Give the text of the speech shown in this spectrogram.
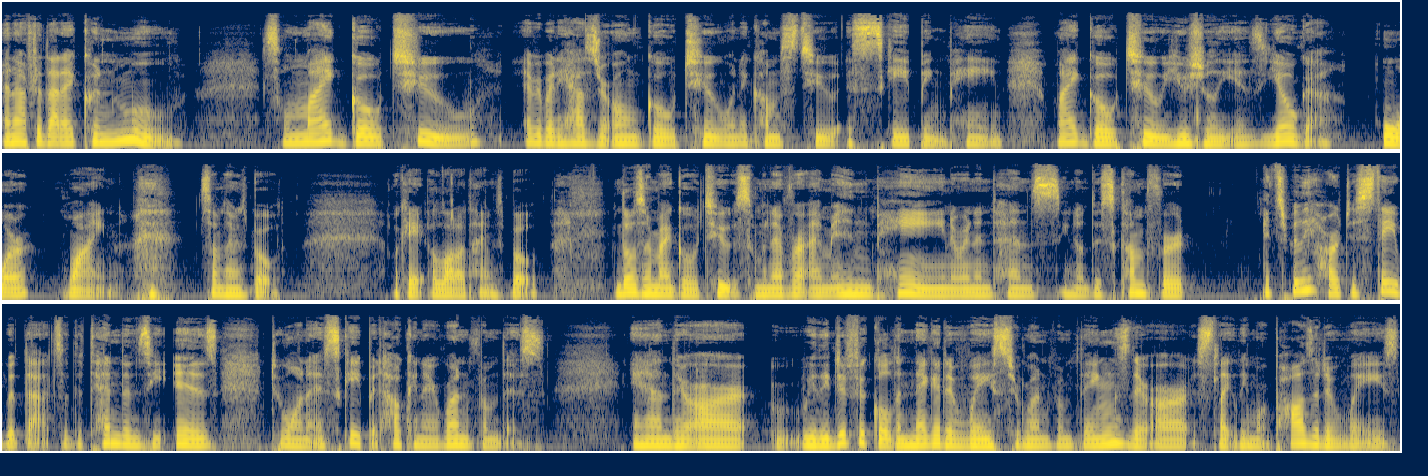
and after that, I couldn't move. So my go-to, everybody has their own go-to when it comes to escaping pain. My go-to usually is yoga or wine, sometimes both. Okay, a lot of times both. Those are my go-tos. So whenever I'm in pain or in intense, you know, discomfort, it's really hard to stay with that. So the tendency is to want to escape it. How can I run from this? And there are really difficult and negative ways to run from things. There are slightly more positive ways.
